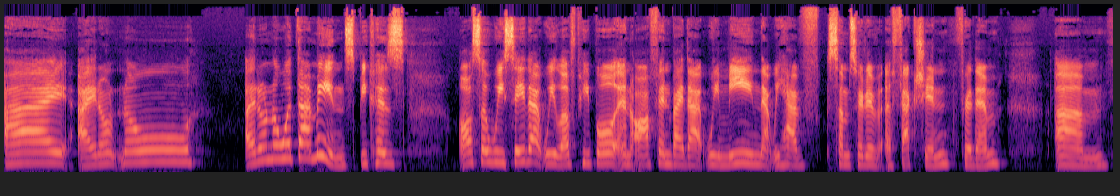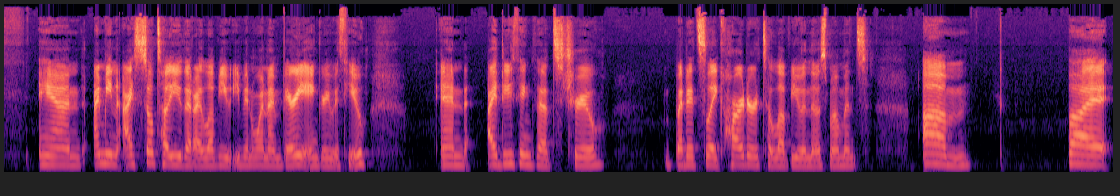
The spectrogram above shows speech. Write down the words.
I I don't know I don't know what that means because also we say that we love people and often by that we mean that we have some sort of affection for them. Um, and I mean, I still tell you that I love you even when I'm very angry with you. And I do think that's true, but it's like harder to love you in those moments. Um, but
